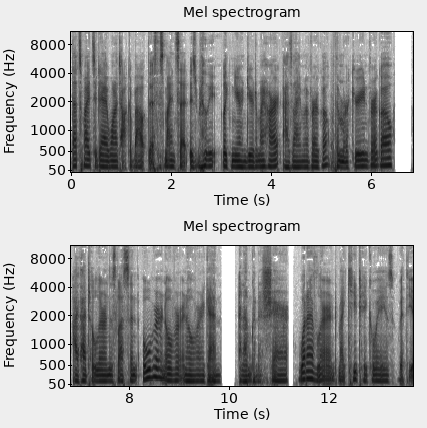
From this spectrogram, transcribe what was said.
That's why today I want to talk about this. This mindset is really like near and dear to my heart as I am a Virgo with a Mercury in Virgo. I've had to learn this lesson over and over and over again, and I'm going to share what I've learned, my key takeaways with you.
